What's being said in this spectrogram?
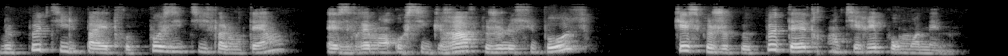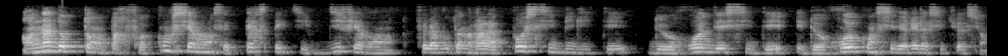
Ne peut-il pas être positif à long terme? Est-ce vraiment aussi grave que je le suppose? Qu'est-ce que je peux peut-être en tirer pour moi-même? En adoptant parfois consciemment cette perspective différente, cela vous donnera la possibilité de redécider et de reconsidérer la situation.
